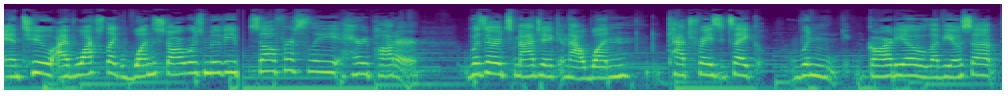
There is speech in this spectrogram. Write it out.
and two, I've watched like one Star Wars movie. So, firstly, Harry Potter. Wizards magic and that one catchphrase. It's like when Guardio Leviosa.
